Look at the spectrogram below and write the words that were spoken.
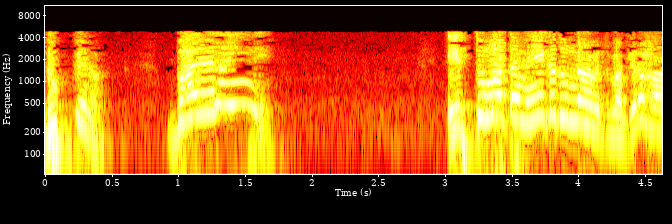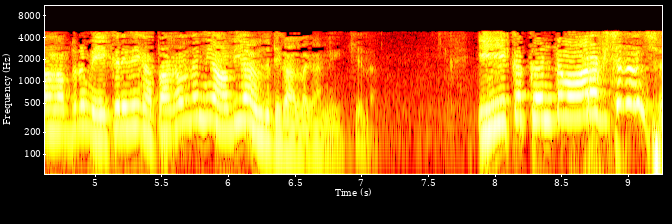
දුක් වෙනවා. බය වෙලා ඉන්නේ. එතුමට මේක දුන්නාම එතුමා කියනවා හා හම්දුන මේක නෙවෙයි කතා කරන්නේ මේ අවියාවිද ටික අල්ලගන්නේ කියලා. ඒක කණ්ඩම ආරක්ෂක අංශ.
